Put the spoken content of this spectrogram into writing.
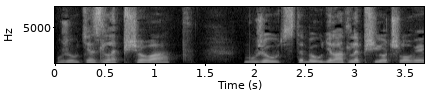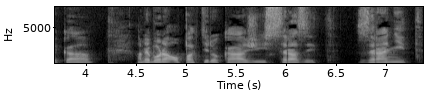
můžou tě zlepšovat, můžou z tebe udělat lepšího člověka, anebo naopak tě dokáží srazit, zranit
